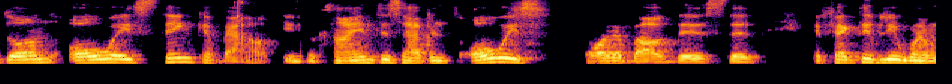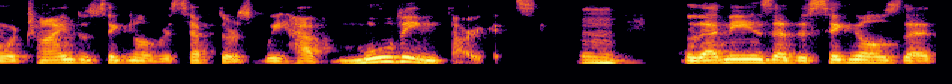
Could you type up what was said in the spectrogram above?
don't always think about, you know, scientists haven't always thought about this that effectively when we're trying to signal receptors, we have moving targets. Mm. So that means that the signals that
